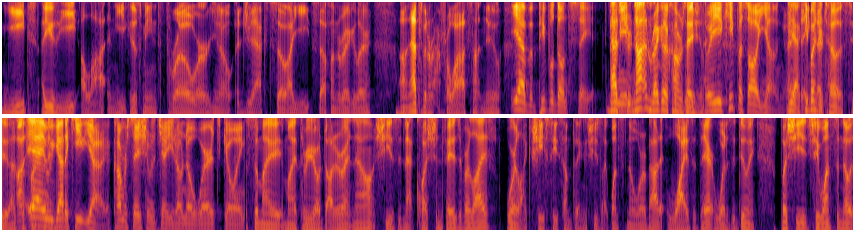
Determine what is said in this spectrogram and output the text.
Yeet. I use yeet a lot, and yeet can just mean throw or you know eject. So I yeet stuff on the regular. Um, that's been around for a while. That's not new. Yeah, but people don't say it. I That's mean, true. Not in regular conversation. Well, you keep us all young. I yeah, think. keep on your toes too. That's Uh, the fun yeah, we got to keep. Yeah, a conversation with Jay. You don't know where it's going. so my my three year old daughter right now, she's in that question phase of her life where like she sees something and she's like wants to know more about it. Why is it there? What is it doing? But she she wants to know it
